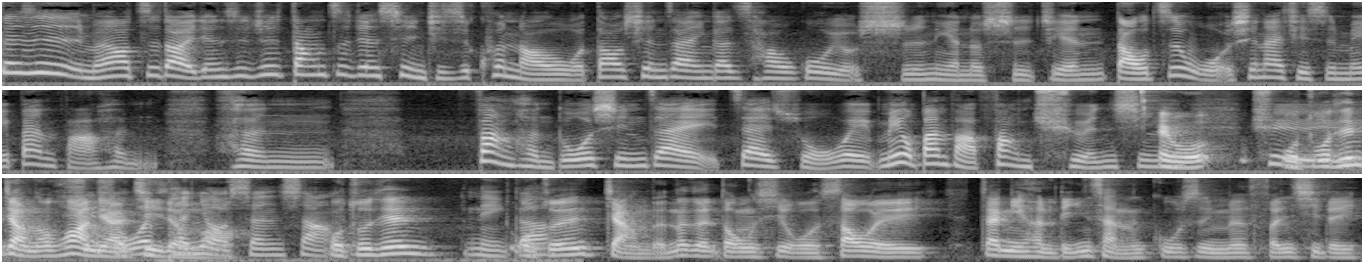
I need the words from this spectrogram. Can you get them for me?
但是你们要知道一件事，就是当这件事情其实困扰了我到现在应该是超过有十年的时间，导致我现在其实没办法很很放很多心在在所谓没有办法放全心哎、我去。我昨天讲的话你还记得吗朋友吗？身上我昨天哪个我昨天讲的那个东西，我稍微在你很零散的故事里面分析的，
